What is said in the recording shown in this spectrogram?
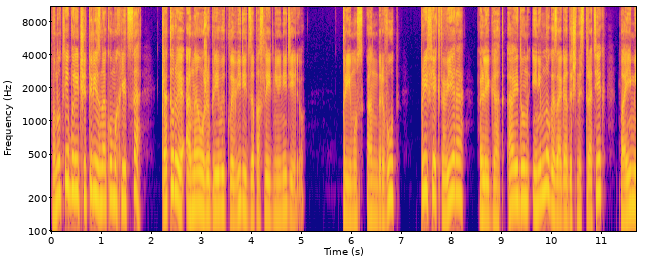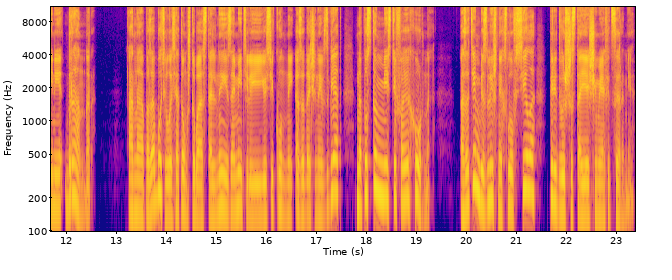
Внутри были четыре знакомых лица, которые она уже привыкла видеть за последнюю неделю. Примус Андервуд, префект Вера, легат Айдун и немного загадочный стратег по имени Драннер. Она позаботилась о том, чтобы остальные заметили ее секундный озадаченный взгляд на пустом месте Фаехорна, а затем без лишних слов села перед вышестоящими офицерами.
